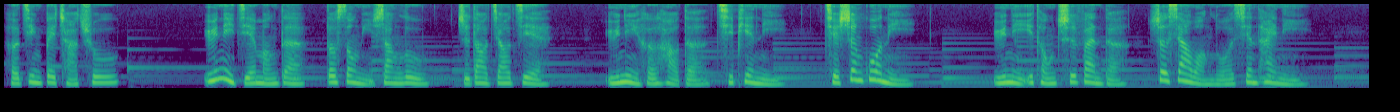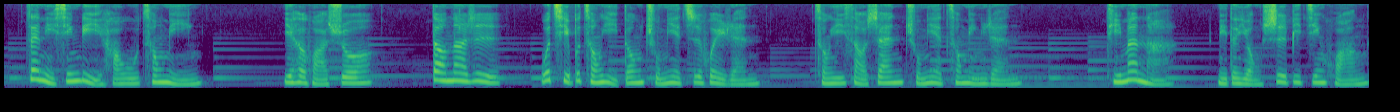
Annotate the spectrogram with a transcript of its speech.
何竟被查出？与你结盟的都送你上路，直到交界；与你和好的欺骗你，且胜过你；与你一同吃饭的设下网罗陷害你，在你心里毫无聪明。耶和华说：到那日，我岂不从以东除灭智慧人，从以扫山除灭聪明人？提曼哪！你的勇士必惊惶，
